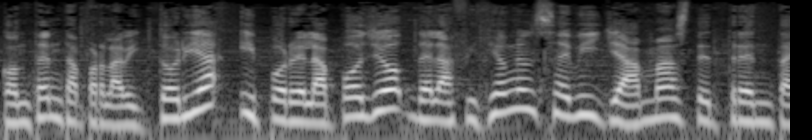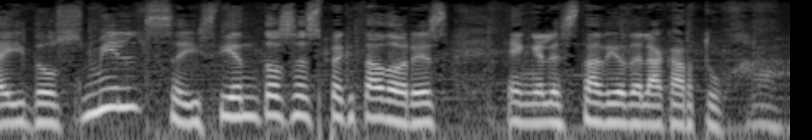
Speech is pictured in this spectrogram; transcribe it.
Contenta por la victoria y por el apoyo de la afición en Sevilla, más de 32.600 espectadores en el Estadio de la Cartuja.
